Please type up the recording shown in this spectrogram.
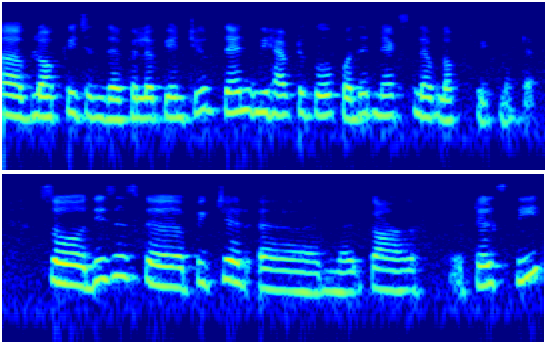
uh, blockage in the fallopian tube. Then we have to go for the next level of treatment. So this is the picture uh, tells the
